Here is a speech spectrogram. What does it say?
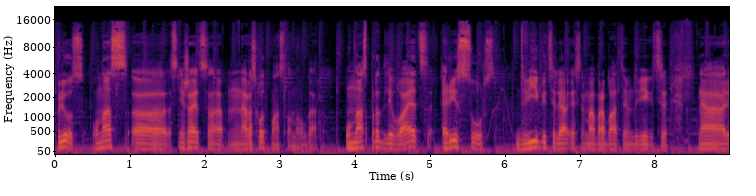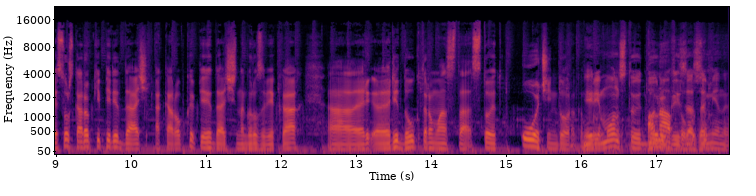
Плюс у нас э, снижается расход масла на угар. У нас продлевается ресурс двигателя, если мы обрабатываем двигатель, э, ресурс коробки передач, а коробка передач на грузовиках, ре- э, редуктор моста стоит очень дорого. И ремонт стоит А дорого из-за замены.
